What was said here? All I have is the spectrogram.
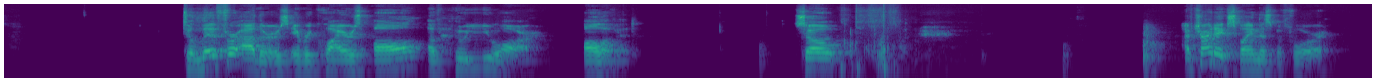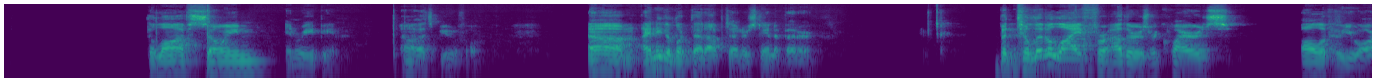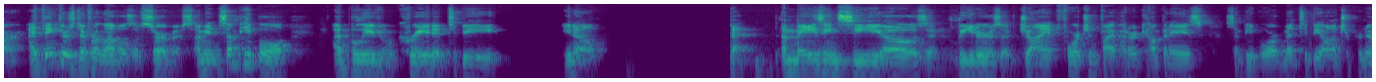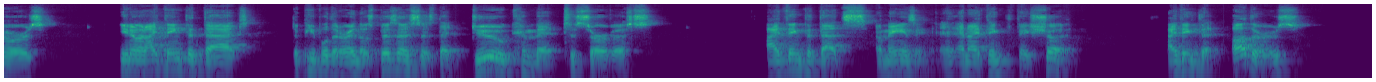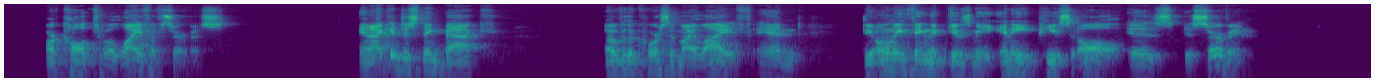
To live for others, it requires all of who you are, all of it. So, I've tried to explain this before. The law of sowing and reaping. Oh, that's beautiful. Um, I need to look that up to understand it better. But to live a life for others requires all of who you are. I think there's different levels of service. I mean, some people I believe were created to be, you know, amazing CEOs and leaders of giant Fortune 500 companies. Some people were meant to be entrepreneurs you know and i think that that the people that are in those businesses that do commit to service i think that that's amazing and, and i think that they should. I think that others are called to a life of service. And i can just think back over the course of my life and the only thing that gives me any peace at all is is serving.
